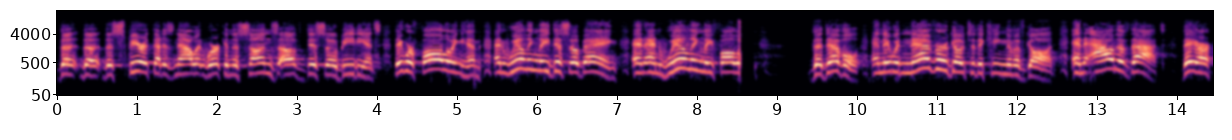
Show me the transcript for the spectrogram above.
the, the, the Spirit that is now at work in the sons of disobedience. They were following Him and willingly disobeying and, and willingly following the devil and they would never go to the kingdom of God. And out of that, they are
